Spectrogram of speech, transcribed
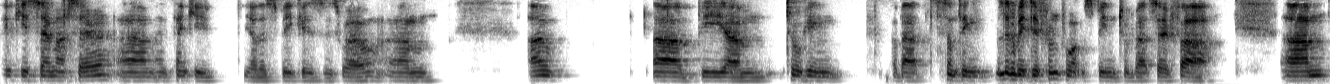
Thank you so much, Sarah, um, and thank you the other speakers as well. Um, I'll uh, be um, talking about something a little bit different from what's been talked about so far. Um,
